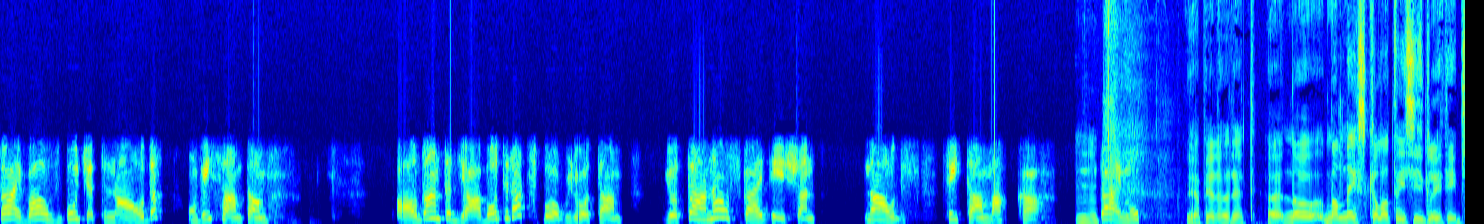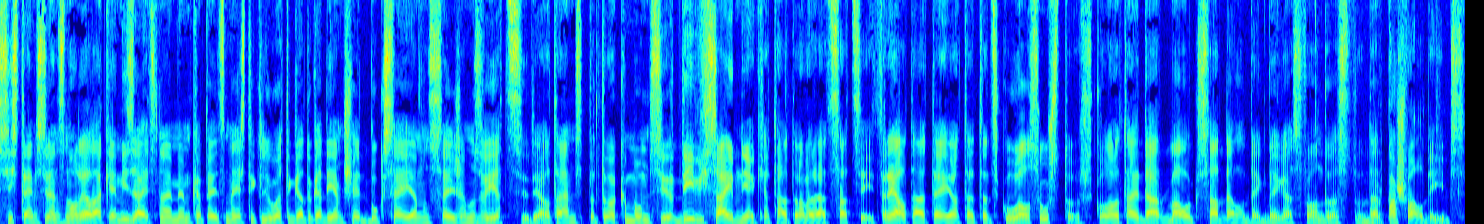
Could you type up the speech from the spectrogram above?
Tā ir valsts budžeta nauda, un visām tām algām tad jābūt ir atspoguļotām, jo tā nav skaitīšana naudas citā makā. Mm. Tā ir mūsu. Jā, piedodiet. Nu, man liekas, ka Latvijas izglītības sistēmas viens no lielākajiem izaicinājumiem, kāpēc mēs tik ļoti gadu gadiem šeit buksējam un sēžam uz vietas, ir jautājums par to, ka mums ir divi saimnieki, ja tā to varētu sacīt. Realtātē jau tā tad skolas uztur, skolotāju darba algu sadala, beig beigās fondos dara pašvaldības.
